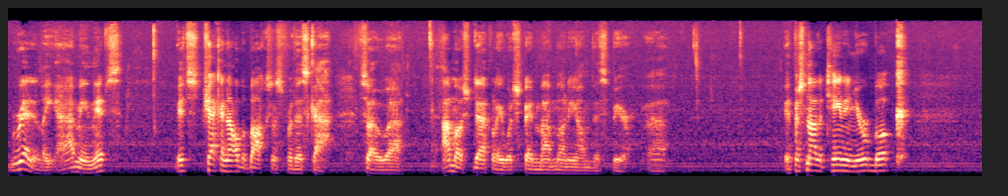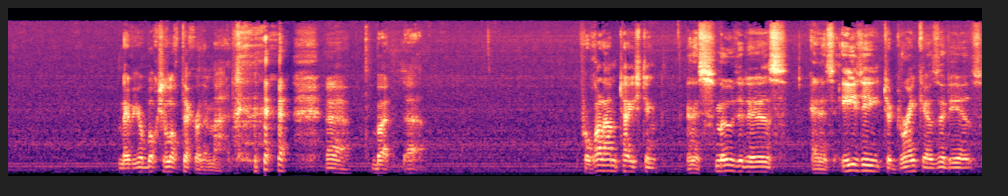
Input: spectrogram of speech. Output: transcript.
readily. I mean, it's it's checking all the boxes for this guy. So uh, I most definitely would spend my money on this beer. Uh, if it's not a 10 in your book, maybe your book's a little thicker than mine. uh, but uh, for what I'm tasting, and as smooth it is, and as easy to drink as it is,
